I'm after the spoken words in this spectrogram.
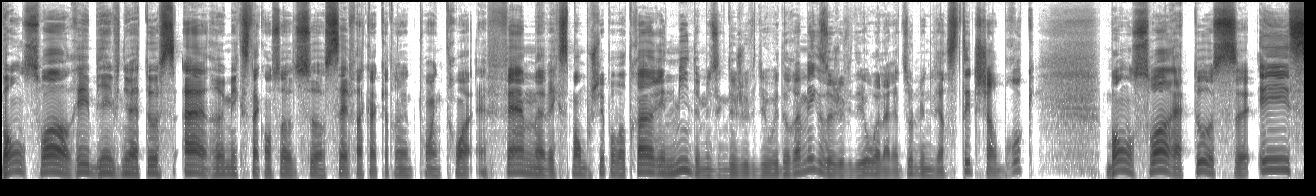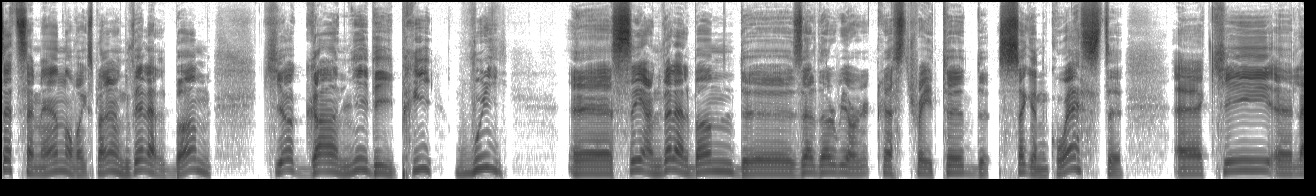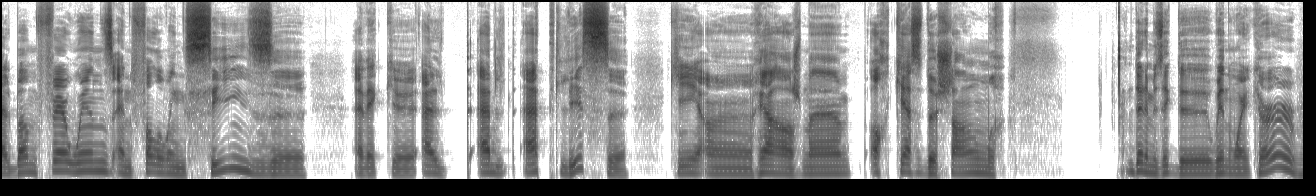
Bonsoir et bienvenue à tous à Remix ta console sur CFAK 80.3 FM avec Simon Boucher pour votre heure et demie de musique de jeux vidéo et de remix de jeux vidéo à la radio de l'Université de Sherbrooke. Bonsoir à tous et cette semaine, on va explorer un nouvel album qui a gagné des prix. Oui, euh, c'est un nouvel album de Zelda Reorchestrated Second Quest euh, qui est euh, l'album Fair Winds and Following Seas. Euh, avec euh, Al- Al- Atlas, euh, qui est un réarrangement orchestre de chambre de la musique de Wind Waker.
